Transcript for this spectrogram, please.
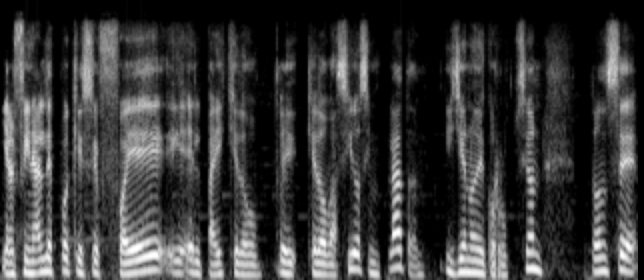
Y al final, después que se fue, el país quedó, eh, quedó vacío, sin plata y lleno de corrupción. Entonces,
